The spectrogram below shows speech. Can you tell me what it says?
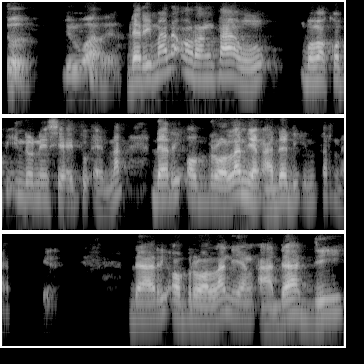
Betul, di luar ya. Dari mana orang tahu bahwa kopi Indonesia itu enak? Dari obrolan yang ada di internet. Dari obrolan yang ada di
